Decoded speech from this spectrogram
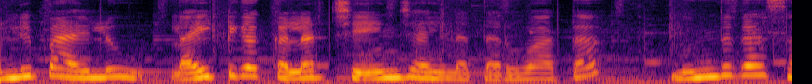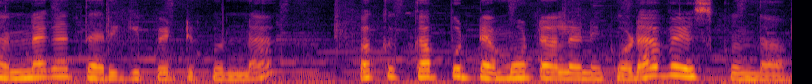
ఉల్లిపాయలు లైట్గా కలర్ చేంజ్ అయిన తర్వాత ముందుగా సన్నగా తరిగి పెట్టుకున్న ఒక కప్పు టమోటాలని కూడా వేసుకుందాం.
